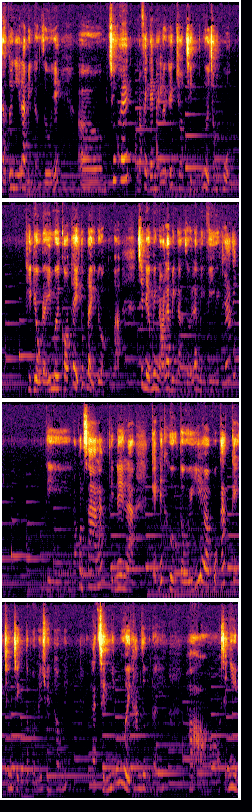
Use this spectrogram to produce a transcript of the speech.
Và tôi nghĩ là bình đẳng giới ấy, uh, trước hết nó phải đem lại lợi ích cho chính người trong cuộc. Thì điều đấy mới có thể thúc đẩy được đúng không ạ? Chứ nếu mình nói là bình đẳng giới là mình vì người khác ấy thì nó còn xa lắm. Thế nên là cái đích hướng tới ờ, của các cái chương trình tập huấn hay truyền thông ấy là chính những người tham dự đấy họ sẽ nhìn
